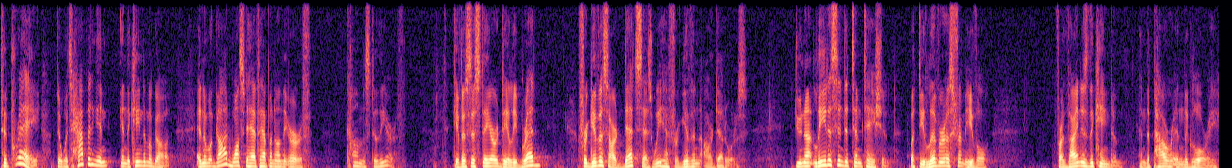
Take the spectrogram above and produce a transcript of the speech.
To pray that what's happening in, in the kingdom of God and then what God wants to have happen on the earth comes to the earth. Give us this day our daily bread. Forgive us our debts as we have forgiven our debtors. Do not lead us into temptation, but deliver us from evil. For thine is the kingdom and the power and the glory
